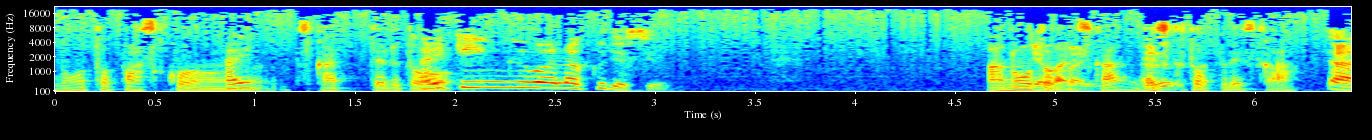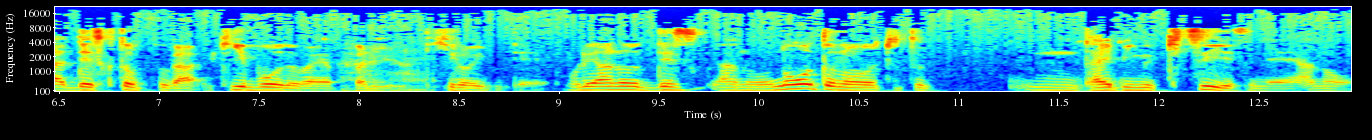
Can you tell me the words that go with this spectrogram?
ノートパソコはいン使ってると、タイピングは楽ですよ。あ、ノートがですか？デスクトップですか？あデスクトップが、キーボードがやっぱりはいはい広いんで。俺、あの、デス、あの、ノートのちょっと、うん、タイピングきついですね。あの、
